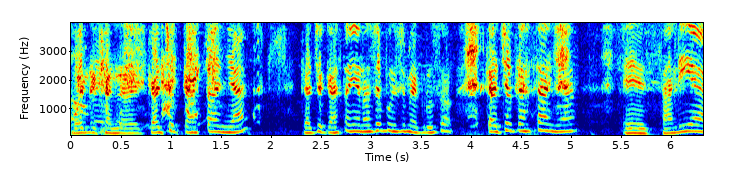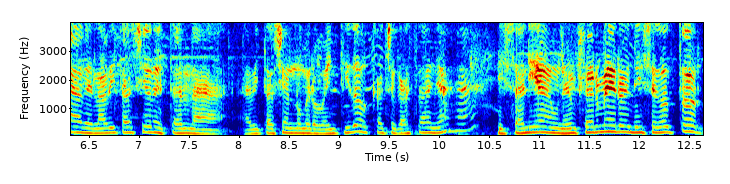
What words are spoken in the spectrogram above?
bueno. Can- Cacho Castaña, Cacho Castaña, no sé por qué se me cruzó. Cacho Castaña eh, salía de la habitación, está en la habitación número 22, Cacho Castaña, Ajá. y salía un enfermero y le dice, doctor,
